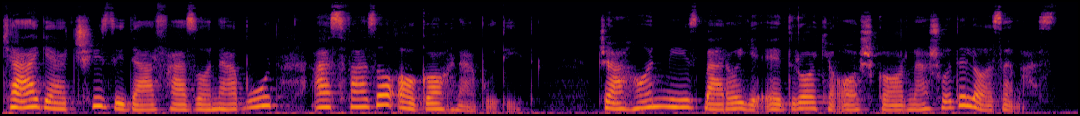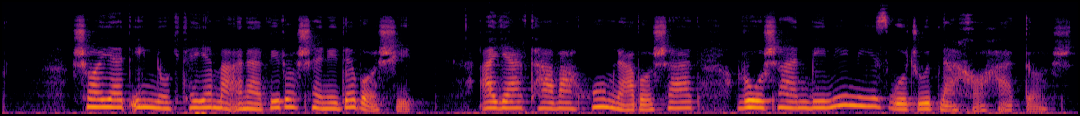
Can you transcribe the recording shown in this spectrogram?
که اگر چیزی در فضا نبود از فضا آگاه نبودید. جهان نیز برای ادراک آشکار نشده لازم است. شاید این نکته معنوی را شنیده باشید. اگر توهم نباشد روشنبینی نیز وجود نخواهد داشت.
